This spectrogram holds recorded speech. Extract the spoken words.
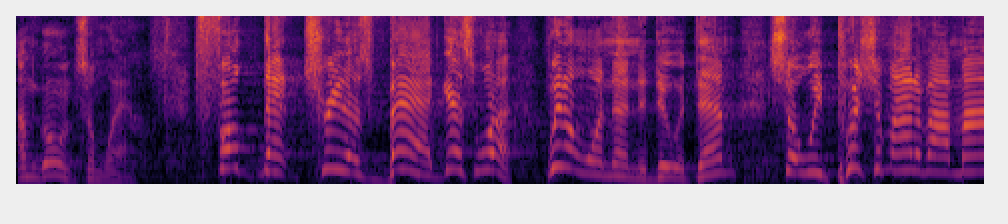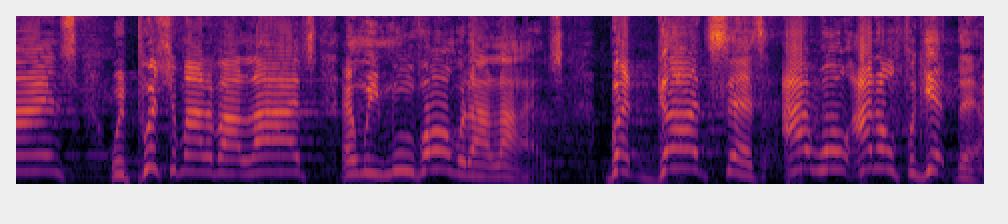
I'm going somewhere folk that treat us bad, guess what? We don't want nothing to do with them. So we push them out of our minds, we push them out of our lives, and we move on with our lives. But God says, I won't, I don't forget them.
